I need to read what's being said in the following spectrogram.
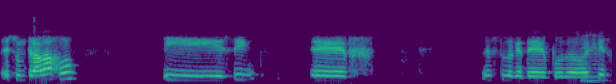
es un trabajo y sí, eh, es lo que te puedo decir.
